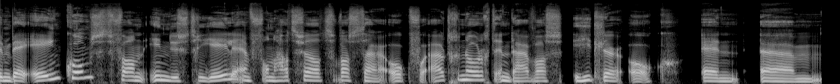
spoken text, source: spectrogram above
een bijeenkomst van industriëlen en van Hatsveld was daar ook voor uitgenodigd en daar was Hitler ook. En um,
